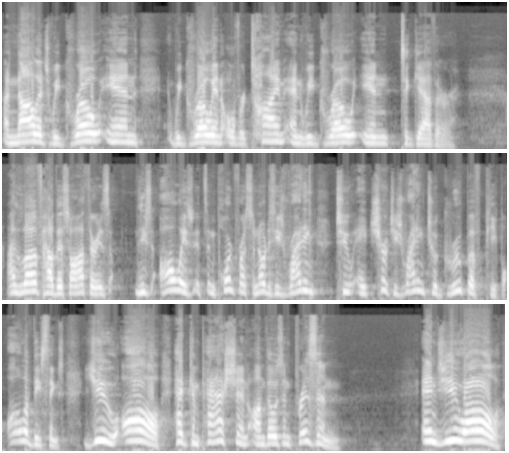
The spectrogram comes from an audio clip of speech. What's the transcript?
a knowledge we grow in, we grow in over time, and we grow in together. I love how this author is he's always, it's important for us to notice, he's writing to a church. He's writing to a group of people. All of these things. You all had compassion on those in prison. And you all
